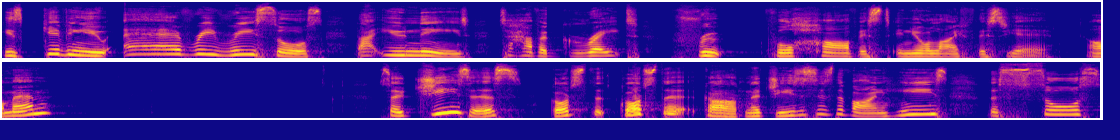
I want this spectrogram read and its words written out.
He's giving you every resource that you need to have a great, fruitful harvest in your life this year. Amen? So, Jesus, God's the, God's the gardener, Jesus is the vine, He's the source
